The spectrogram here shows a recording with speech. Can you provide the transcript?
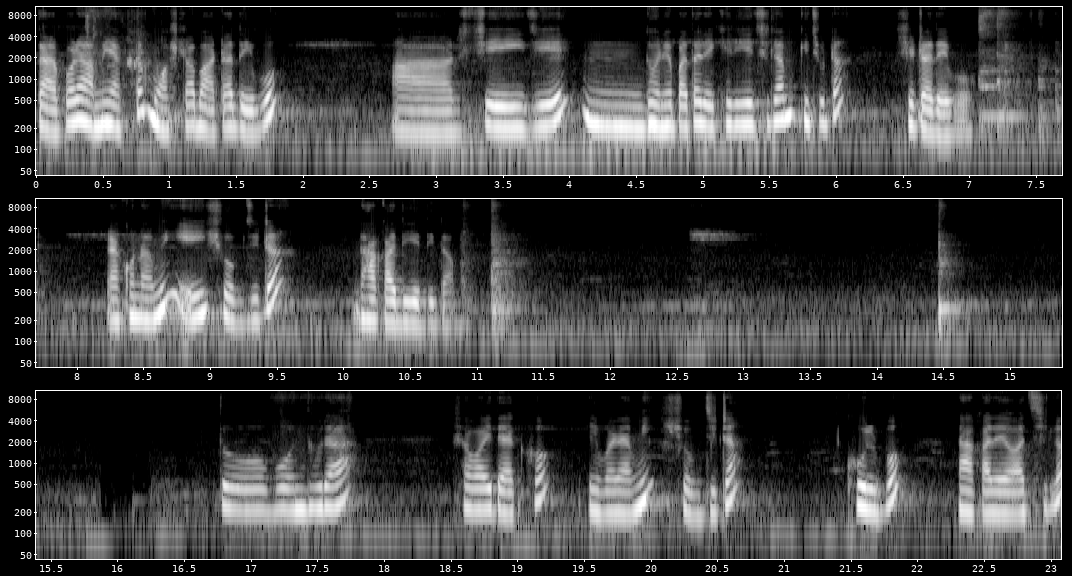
তারপরে আমি একটা মশলা বাটা দেব। আর সেই যে ধনে পাতা রেখে দিয়েছিলাম কিছুটা, সেটা দেব। এখন আমি এই সবজিটা ঢাকা দিয়ে দিলাম। তো বন্ধুরা, সবাই দেখো, এবার আমি সবজিটা খুলবো। ঢাকা দেওয়া ছিল।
